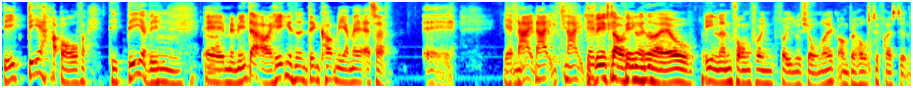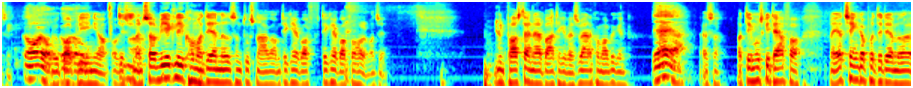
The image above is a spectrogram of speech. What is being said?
det er ikke det, jeg har behov for, det er det, jeg vil. Mm, ja. øh, med mindre afhængigheden, den kommer jeg med, altså... Øh, Ja, nej, nej, nej. De fleste afhængigheder er jo en eller anden form for, en, for illusioner, ikke? Om behovstilfredsstillelse. Jo, jo, det vil godt blive enige om. Og hvis man så virkelig kommer derned, som du snakker om, det kan jeg godt, det kan jeg godt forholde mig til. Min påstand er bare, at det kan være svært at komme op igen. Ja, ja. Altså, og det er måske derfor, når jeg tænker på det der med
